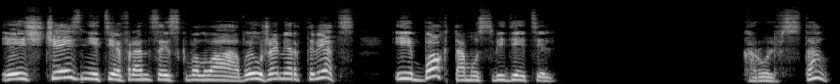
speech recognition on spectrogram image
Исчезните, Франциск Валуа, вы уже мертвец, и Бог тому свидетель. Король встал.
